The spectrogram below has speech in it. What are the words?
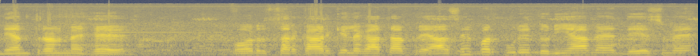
नियंत्रण में है। और सरकार के लगातार प्रयास हैं, पर पूरे दुनिया में, देश में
